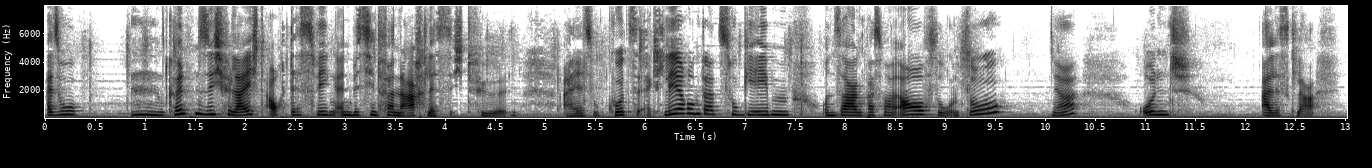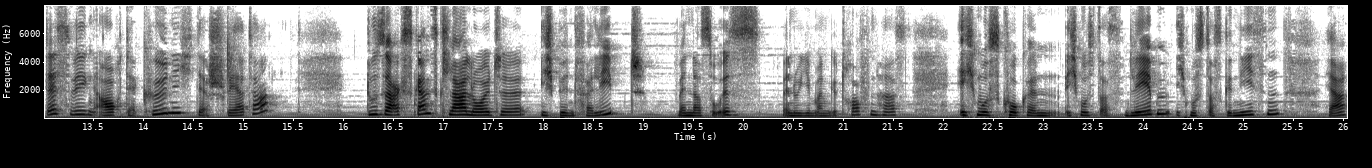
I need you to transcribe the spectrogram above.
also könnten sich vielleicht auch deswegen ein bisschen vernachlässigt fühlen. Also kurze Erklärung dazu geben und sagen, pass mal auf, so und so. Ja, und alles klar. Deswegen auch der König der Schwerter. Du sagst ganz klar, Leute, ich bin verliebt, wenn das so ist, wenn du jemanden getroffen hast. Ich muss gucken, ich muss das leben, ich muss das genießen. Ja,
